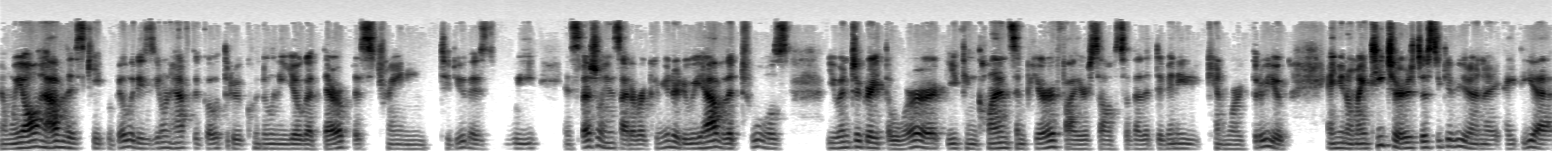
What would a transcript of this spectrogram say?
And we all have these capabilities. You don't have to go through Kundalini Yoga therapist training to do this. We, especially inside of our community, we have the tools. You integrate the work, you can cleanse and purify yourself so that the divinity can work through you. And, you know, my teachers, just to give you an idea,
